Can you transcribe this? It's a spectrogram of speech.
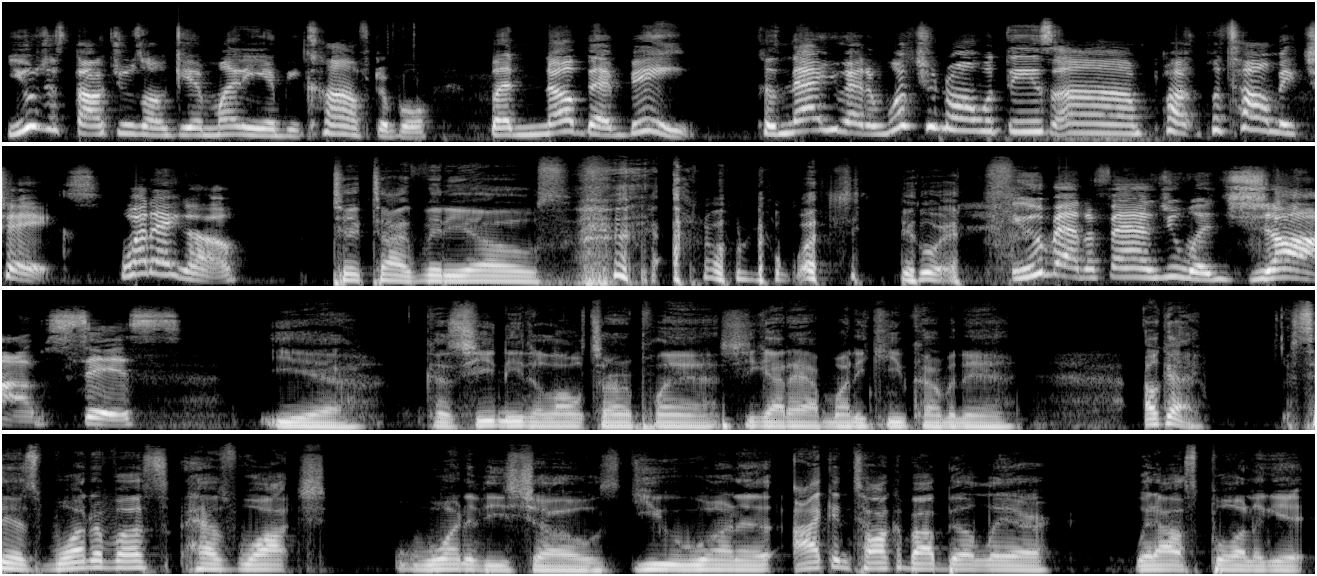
You just thought you was gonna get money and be comfortable. But no, that be because now you got to what you doing with these um P- Potomac checks? Where they go? TikTok videos. I don't know what she's doing. You better find you a job, sis. Yeah, because she need a long term plan. She got to have money keep coming in. Okay, since one of us has watched one of these shows, you wanna? I can talk about Bel Air without spoiling it.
